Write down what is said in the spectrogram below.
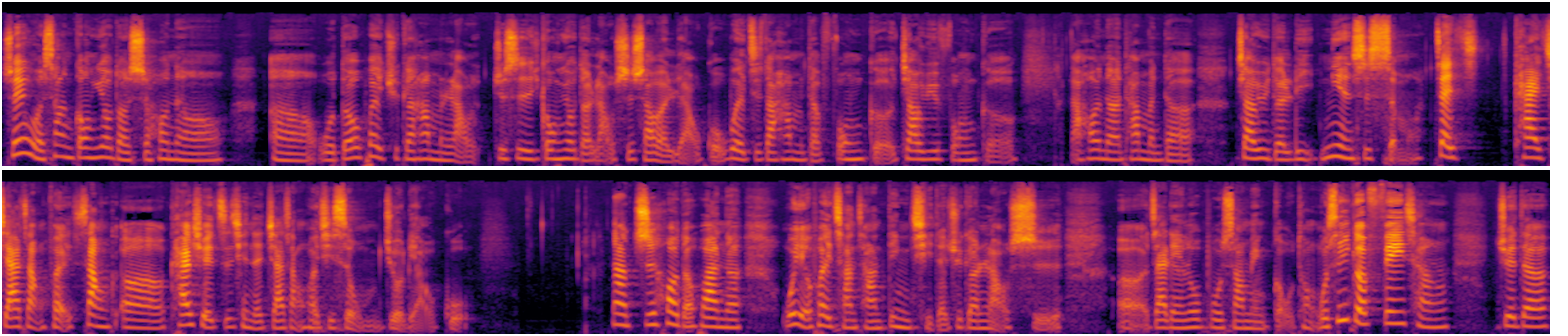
所以我上公幼的时候呢，呃，我都会去跟他们老，就是公幼的老师稍微聊过，我也知道他们的风格、教育风格，然后呢，他们的教育的理念是什么。在开家长会上，呃，开学之前的家长会，其实我们就聊过。那之后的话呢，我也会常常定期的去跟老师，呃，在联络部上面沟通。我是一个非常觉得。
